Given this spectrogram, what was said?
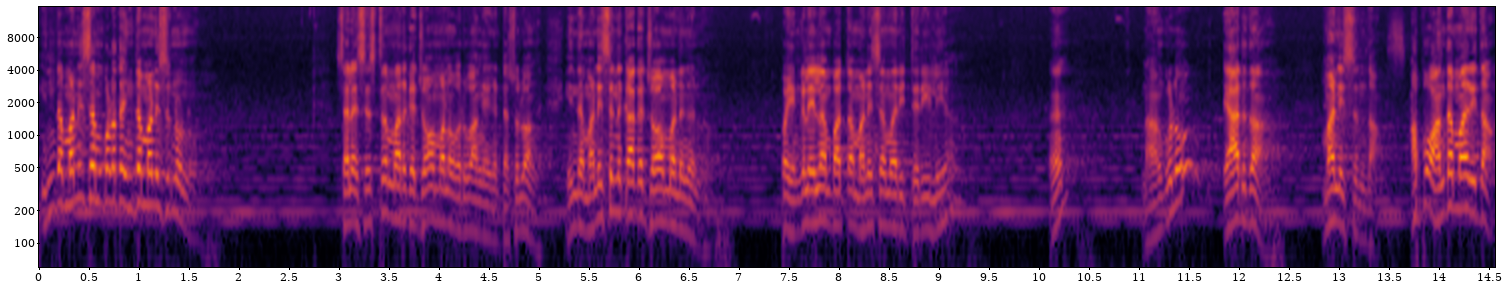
இந்த மனுஷன் போல தான் இந்த மனுஷன் ஒன்று சில சிஸ்டமாக இருக்க ஜோம் பண்ண வருவாங்க என்கிட்ட சொல்லுவாங்க இந்த மனுஷனுக்காக ஜோம் பண்ணுங்கன்னு இப்போ எங்களையெல்லாம் பார்த்தா மனுஷன் மாதிரி தெரியலையா? ஆ? நாங்களும் யாரு தான் மனுஷன் தான் அப்போ அந்த மாதிரி தான்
